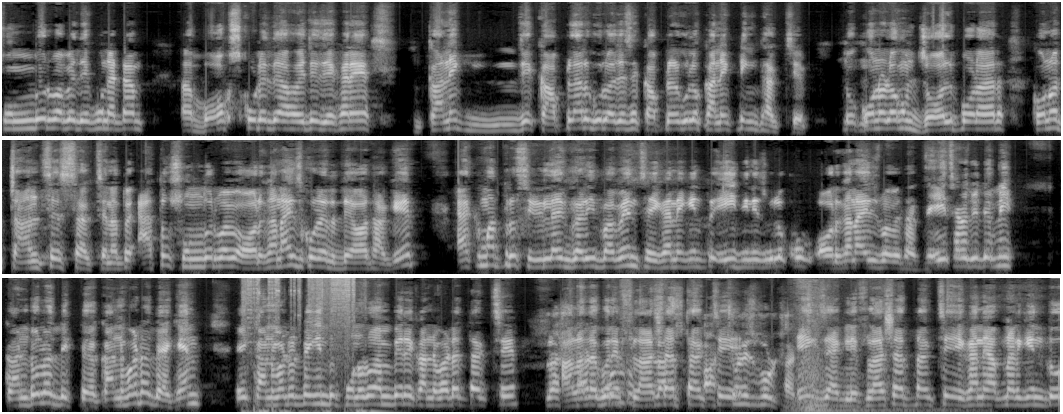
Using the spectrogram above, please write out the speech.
সুন্দরভাবে দেখুন একটা বক্স করে দেওয়া হয়েছে যেখানে কানেক্ট যে কাপলারগুলো আছে, সেই কাপলারগুলো কানেক্টিং থাকছে। তো কোনো রকম জল পড়ার কোনো চান্সেস থাকছে না। তো এত সুন্দরভাবে অর্গানাইজ করে দেওয়া থাকে। একমাত্র সিটি লাইফ গাড়ি পাবেন, সেখানে কিন্তু এই জিনিসগুলো খুব অর্গানাইজ ভাবে থাকছে। এছাড়া যদি আপনি কন্ট্রোলার দেখতে কনভার্টার দেখেন এই কনভার্টারটা কিন্তু পনেরো অ্যাম্পিয়ারের কনভার্টার থাকছে। আলাদা করে ফ্ল্যাশার থাকছে। 48 এক্স্যাক্টলি ফ্ল্যাশার থাকছে। এখানে আপনার কিন্তু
